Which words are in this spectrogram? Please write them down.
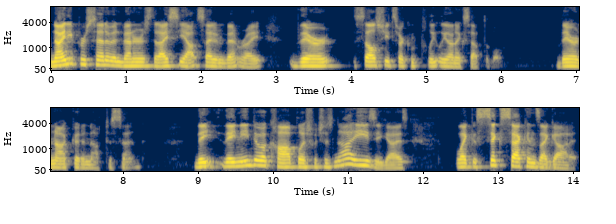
90% of inventors that I see outside InventRight, they're sell sheets are completely unacceptable. They're not good enough to send. They they need to accomplish, which is not easy, guys. Like six seconds, I got it.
